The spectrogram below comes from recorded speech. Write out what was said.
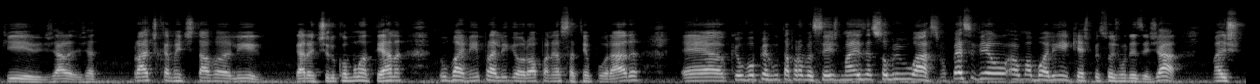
que já, já praticamente estava ali garantido como lanterna, não vai nem para a Liga Europa nessa temporada. É, o que eu vou perguntar para vocês mais é sobre o Arsenal. O PSV é uma bolinha que as pessoas vão desejar, mas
